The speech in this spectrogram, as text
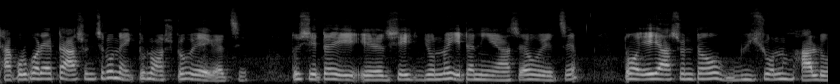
ঠাকুর ঘরে একটা আসন ছিল না, একটু নষ্ট হয়ে গেছে। তো সেটা সেই জন্য এটা নিয়ে আসা হয়েছে। তো এই আসনটাও ভীষণ ভালো।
